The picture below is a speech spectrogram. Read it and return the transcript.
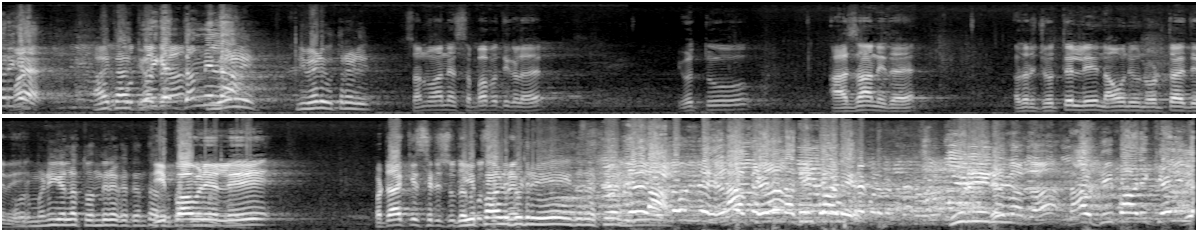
ಇವರಿಗೆ ಆಯ್ತಾ ಇವರಿಗೆ ದಮ್ಮಿಲ್ಲ ನೀವ್ ಹೇಳಿ ಉತ್ತರ ಹೇಳಿ ಸನ್ಮಾನ್ಯ ಸಭಾಪತಿಗಳೇ ಇವತ್ತು ಆಜಾನ್ ಇದೆ. ಅದರ ಜೊತೆಯಲ್ಲಿ ನಾವು ನೀವು ನೋಡ್ತಾ ಇದ್ದೀವಿ. ಅವ್ರ ಮನೆಗೆಲ್ಲ ತೊಂದರೆ ಆಗತ್ತೆ ಅಂತ ದೀಪಾವಳಿಯಲ್ಲಿ ಪಟಾಕಿ ಸಿಡಿಸುವುದಕ್ಕೂ ದೀಪಾವಳಿ ಬಿಡ್ರಿ ಇದ್ರ ಅಷ್ಟೇ ಇದೆ, ನಾವು ಕೇಳಿಲ್ಲ ದೀಪಾವಳಿ. ನಾವು ದೀಪಾವಳಿ ಕೇಳಿಲ್ಲ.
